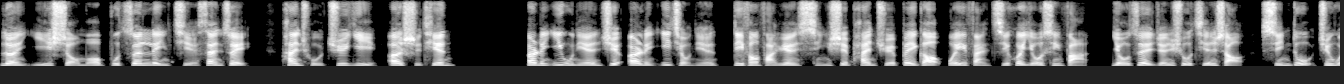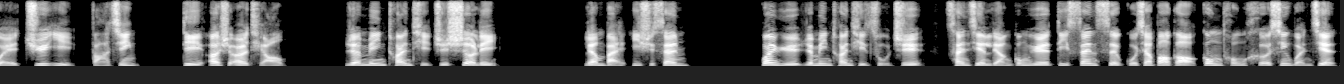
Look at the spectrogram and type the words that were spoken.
论以手谋不遵令解散罪，判处拘役二十天。二零一五年至二零一九年，地方法院刑事判决被告违反集会游行法有罪人数减少，刑度均为拘役、罚金。第二十二条，人民团体之设立。两百一十三，关于人民团体组织，参见两公约第三次国家报告共同核心文件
